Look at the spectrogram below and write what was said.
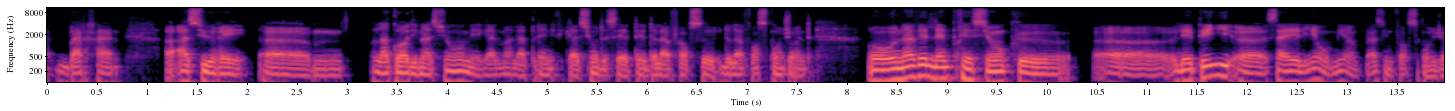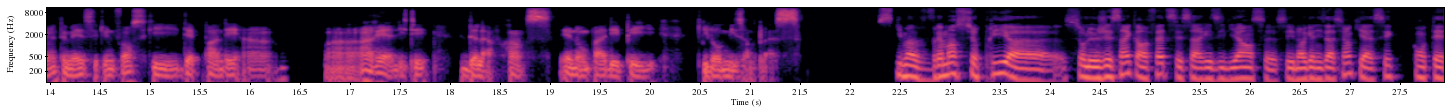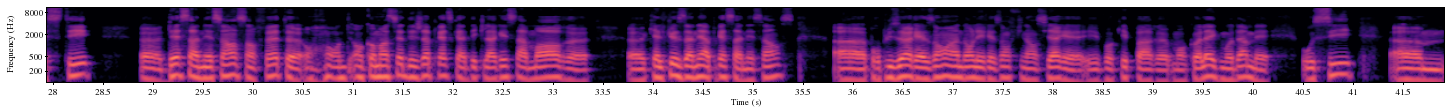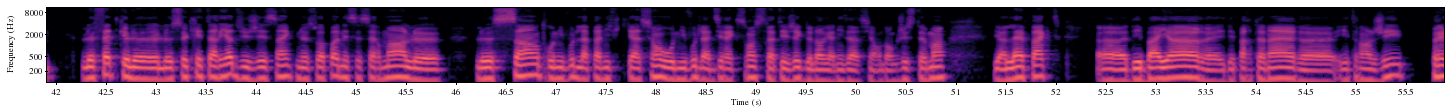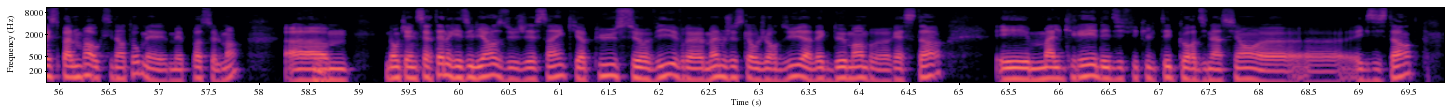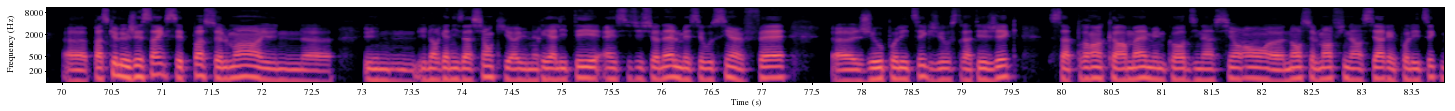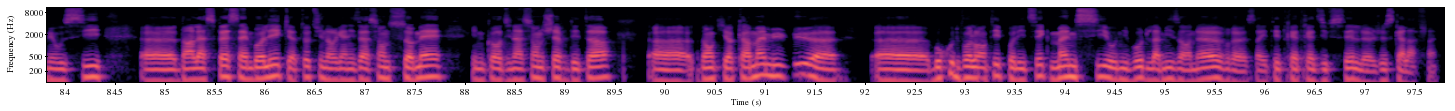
Barkhane a assuré la coordination, mais également la planification de, cette, de, la, force, de la force conjointe. On avait l'impression que les pays sahéliens ont mis en place une force conjointe, mais c'est une force qui dépendait en, en, réalité de la France et non pas des pays qui l'ont mise en place. Ce qui m'a vraiment surpris euh, sur le G5, en fait, c'est sa résilience. C'est une organisation qui est assez contestée euh, dès sa naissance. En fait, euh, on, commençait déjà presque à déclarer sa mort quelques années après sa naissance. pour plusieurs raisons, hein, dont les raisons financières évoquées par mon collègue Moda, mais aussi le fait que le, secrétariat du G5 ne soit pas nécessairement le, le, centre au niveau de la planification ou au niveau de la direction stratégique de l'organisation. Donc, justement, il y a l'impact euh, des bailleurs et des partenaires euh, étrangers, principalement occidentaux, mais, mais pas seulement. Euh, mm. Donc, il y a une certaine résilience du G5 qui a pu survivre même jusqu'à aujourd'hui avec deux membres restants et malgré des difficultés de coordination existantes. Euh, parce que le G5, c'est pas seulement une, euh, une, organisation qui a une réalité institutionnelle, mais c'est aussi un fait euh, géopolitique, géostratégique. Ça prend quand même une coordination non seulement financière et politique, mais aussi dans l'aspect symbolique. Il y a toute une organisation de sommet, une coordination de chefs d'État. donc, il y a quand même eu beaucoup de volonté politique, même si au niveau de la mise en œuvre, ça a été très, très difficile jusqu'à la fin.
